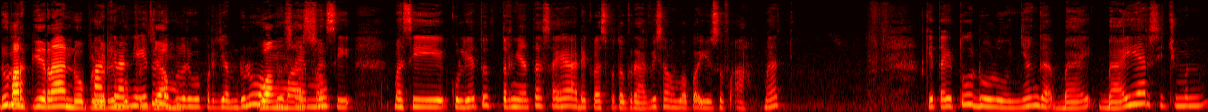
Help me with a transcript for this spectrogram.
Dulu parkiran dua puluh ribu per itu jam. dua ribu per jam. Dulu Uang waktu saya masuk. masih masih kuliah tuh ternyata saya ada kelas fotografi sama bapak Yusuf Ahmad. Kita itu dulunya nggak bay bayar sih cuman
